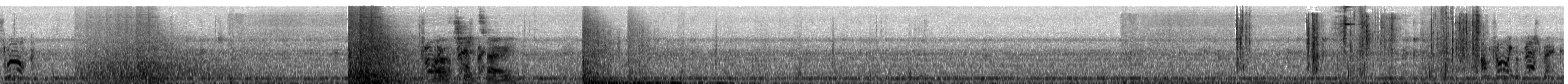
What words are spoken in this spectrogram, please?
Smoke! Throwing Oh a shit, flashback! sorry. Flashback.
